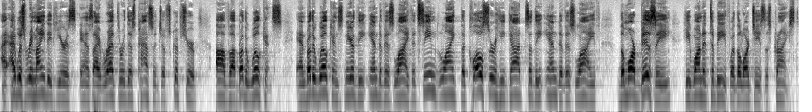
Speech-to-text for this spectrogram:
I, I was reminded here as, as I read through this passage of Scripture of uh, Brother Wilkins. And Brother Wilkins, near the end of his life, it seemed like the closer he got to the end of his life, the more busy he wanted to be for the Lord Jesus Christ.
